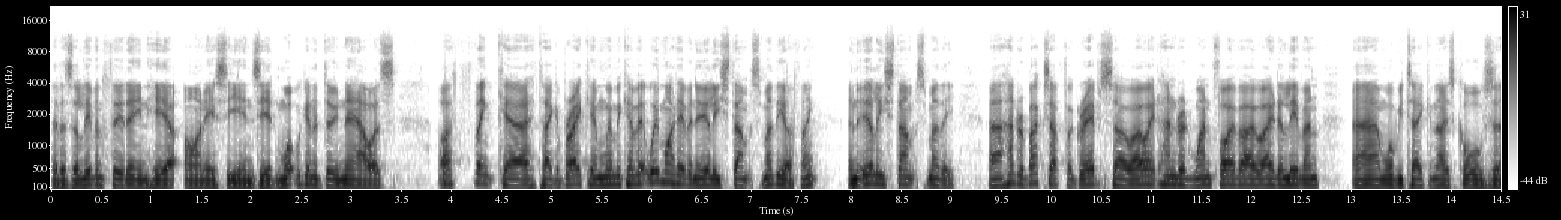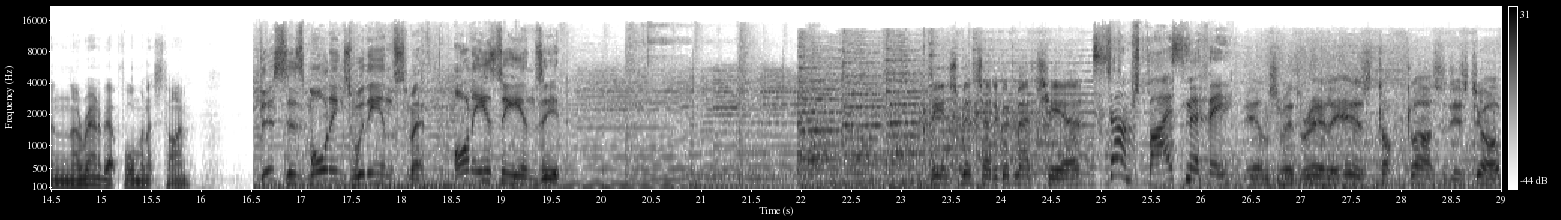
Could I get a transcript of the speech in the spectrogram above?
It is 11.13 here on SENZ. And what we're going to do now is, I think, uh, take a break. And when we come back, we might have an early stump smithy, I think. An early stump smithy. Uh, 100 bucks up for grabs. So 0800 150 811. Um, we'll be taking those calls in around about four minutes' time. This is Mornings with Ian Smith on SENZ. Ian Smith's had a good match here. Stumped by Smithy. Ian Smith really is top class at his job.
